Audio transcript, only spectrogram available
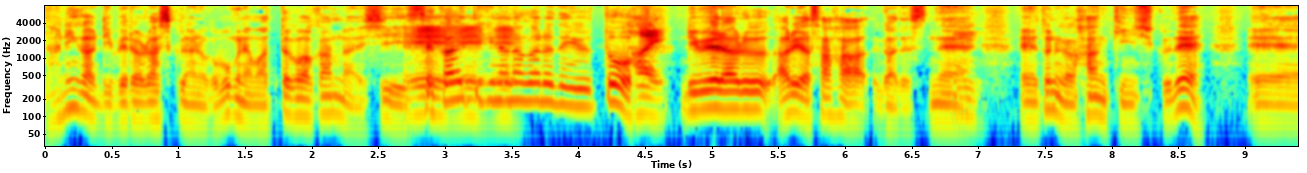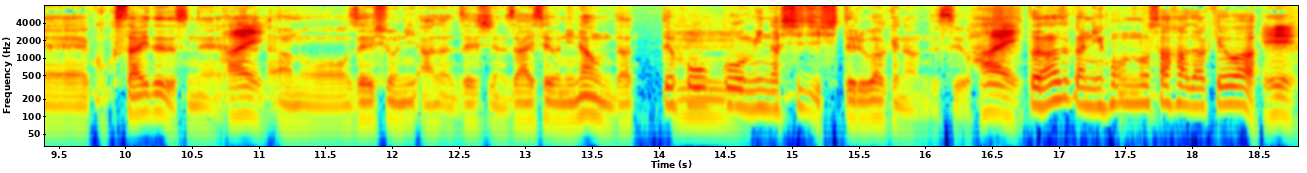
何がリベラルらしくないのか僕には全く分かんないし、えー、世界的な流れで言うと、えーはい、リベラルあるいは左派がですね、うん、えー、とにかく反緊縮で、えー、国債でですね、はい、あの税収にあ税収財政を担うんだって方向をみんな支持してるわけなんですよ。はい、ただなぜか日本の左派だけは、えー、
